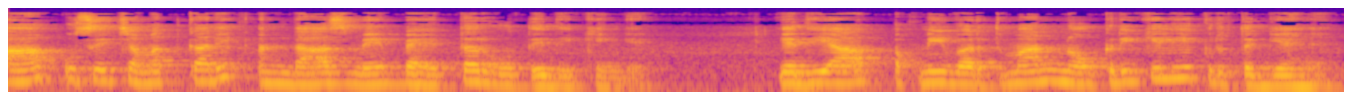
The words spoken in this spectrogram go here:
आप उसे चमत्कारिक अंदाज में बेहतर होते देखेंगे। यदि आप अपनी वर्तमान नौकरी के लिए कृतज्ञ हैं,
